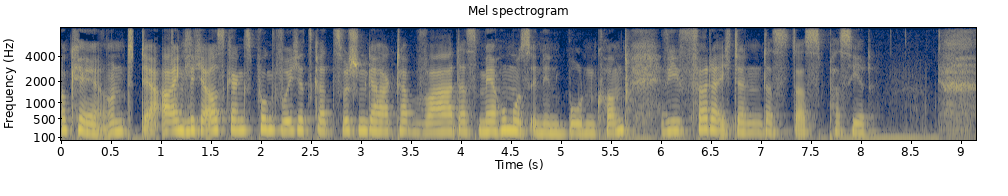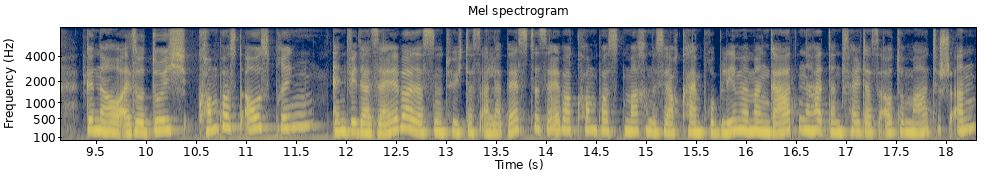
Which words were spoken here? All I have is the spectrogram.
Okay, und der eigentliche Ausgangspunkt, wo ich jetzt gerade zwischengehakt habe, war, dass mehr Humus in den Boden kommt. Wie fördere ich denn, dass das passiert? Genau, also durch Kompost ausbringen, entweder selber, das ist natürlich das Allerbeste, selber Kompost machen, ist ja auch kein Problem. Wenn man einen Garten hat, dann fällt das automatisch an.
